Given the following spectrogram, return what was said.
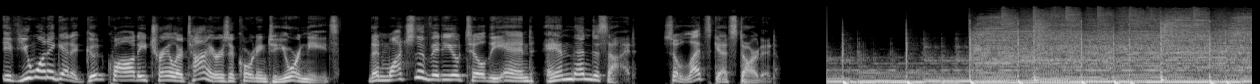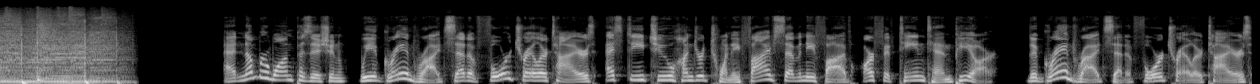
If you want to get a good quality trailer tires according to your needs, then watch the video till the end and then decide. So let's get started. At number 1 position, we have Grand Ride set of 4 trailer tires ST225-75 R1510PR. The Grand Ride set of 4 trailer tires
